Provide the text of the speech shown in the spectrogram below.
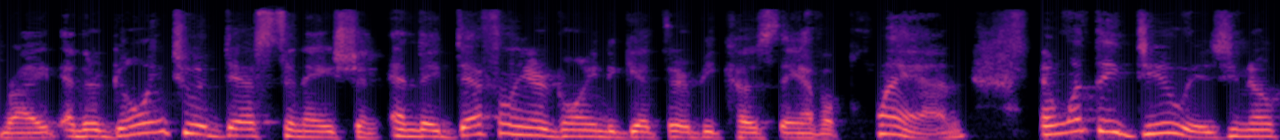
right? And they're going to a destination and they definitely are going to get there because they have a plan. And what they do is, you know,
